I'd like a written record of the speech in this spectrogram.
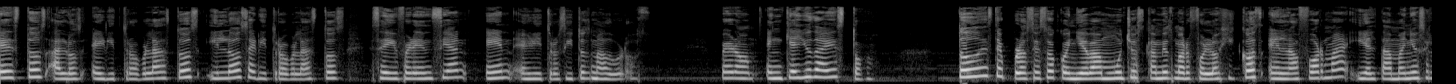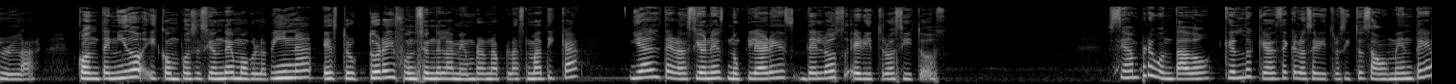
Estos a los eritroblastos y los eritroblastos se diferencian en eritrocitos maduros. Pero, ¿en qué ayuda esto? Todo este proceso conlleva muchos cambios morfológicos en la forma y el tamaño celular, contenido y composición de hemoglobina, estructura y función de la membrana plasmática, y alteraciones nucleares de los eritrocitos. ¿Se han preguntado qué es lo que hace que los eritrocitos aumenten?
